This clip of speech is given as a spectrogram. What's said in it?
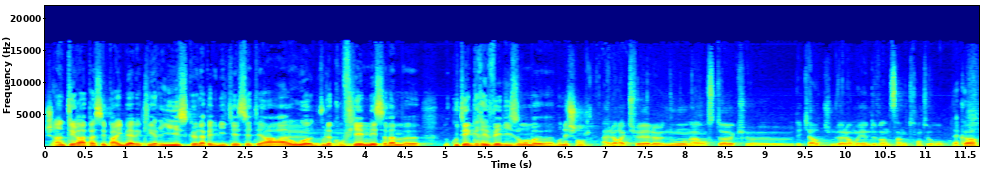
j'ai intérêt à passer par eBay avec les risques, la pénibilité, etc., ou vous la confier, mais ça va me, coûter gréver, disons, mon échange. À l'heure actuelle, nous, on a en stock des cartes d'une valeur moyenne de 25-30 euros. D'accord.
